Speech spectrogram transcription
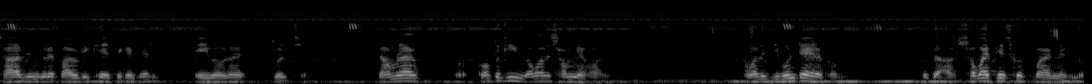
সারাদিন ধরে পাউরুটি খেয়ে থেকেছেন। এইভাবে ওনার চলছে। তো আমরা কত কি আমাদের সামনে হয়? আমাদের জীবনটা এরকম। কিন্তু সবাই ফেস করতে পারেন এগুলো।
